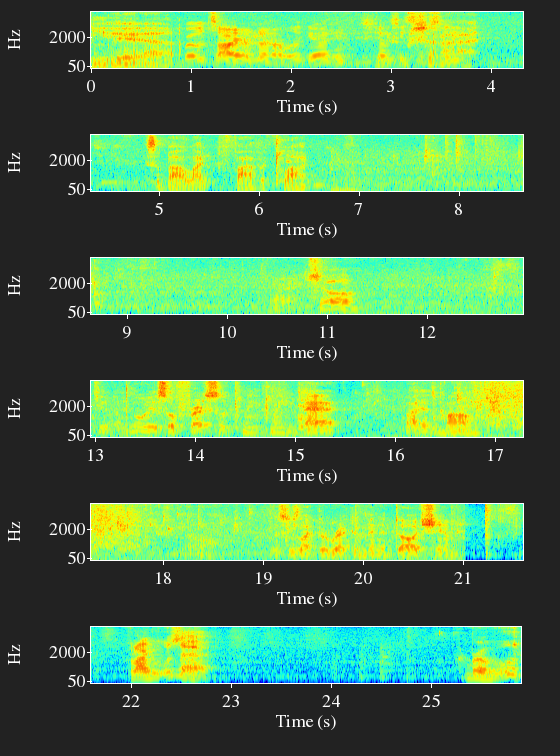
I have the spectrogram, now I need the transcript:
Yeah. Bro, tired now. Look at him. He gotta get some sleep. Eye. It's about like five o'clock. Alright, y'all. Giving Louis a fresh, so clean, clean bath by his mom. You know, this is like the recommended dog shampoo. Fly, who was that? Bro, who?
